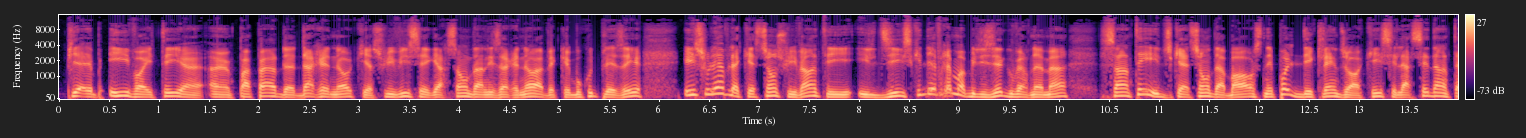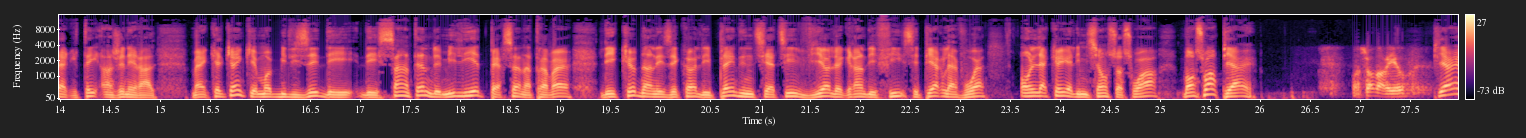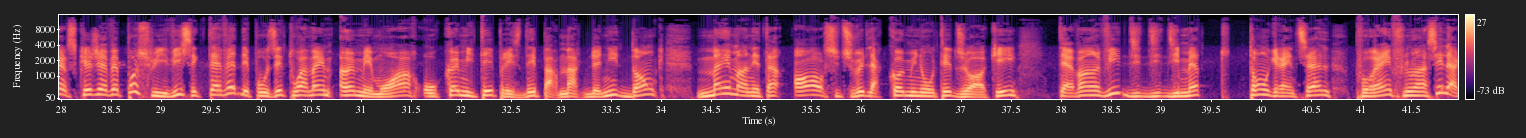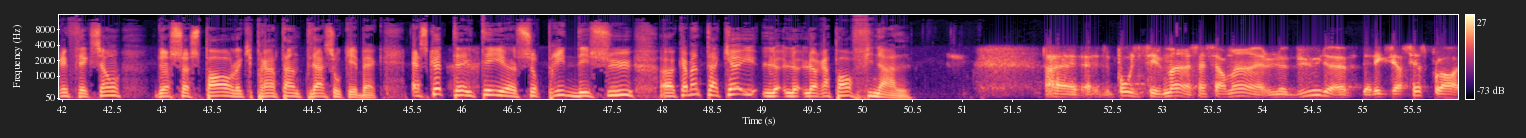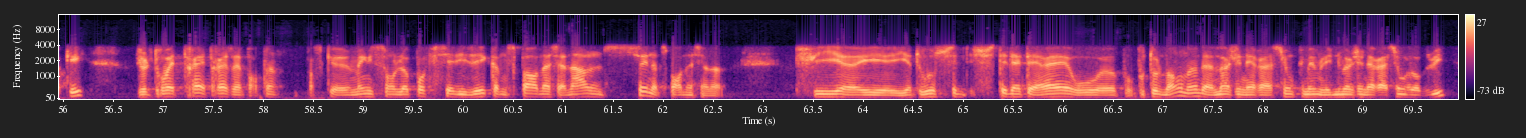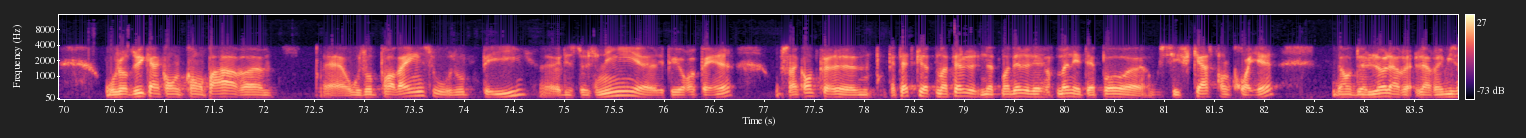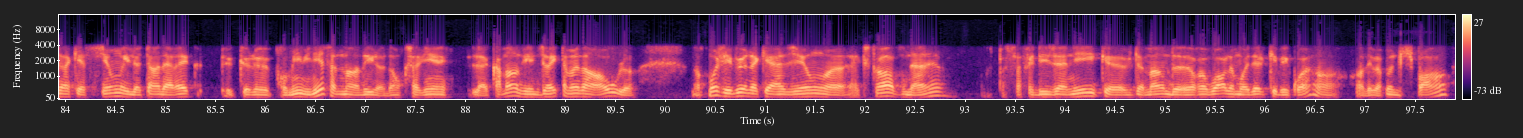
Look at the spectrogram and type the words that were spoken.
Yves a été un, un papa d'aréna, qui a suivi ses garçons dans les arénas avec beaucoup de plaisir, il soulève la question suivante et il dit, ce qui devrait mobiliser le gouvernement, santé et éducation d'abord, ce n'est pas le déclin du hockey, c'est la sédentarité en général. Mais ben, quelqu'un qui a mobilisé des, des centaines de milliers de personnes à travers les cubes dans les écoles et plein d'initiatives via le grand défi. C'est Pierre Lavoie. On l'accueille à l'émission ce soir. Bonsoir, Pierre. Bonsoir, Mario. Pierre, ce que j'avais pas suivi, c'est que tu avais déposé toi-même un mémoire au comité présidé par Marc Denis. Donc, même en étant hors, si tu veux, de la communauté du hockey, tu avais envie d'y mettre ton grain de sel pour influencer la réflexion de ce sport là, qui prend tant de place au Québec. Est-ce que tu as été euh, surpris, déçu? Euh, comment tu accueilles le, le, le rapport final? Euh, positivement, sincèrement, le but de, l'exercice pour le hockey, je le trouvais très, très important. Parce que même si on ne l'a pas officialisé comme sport national, c'est notre sport national. Puis, euh, il y a toujours suscité d'intérêt pour, pour, tout le monde, hein, de ma génération, puis même les nouvelles générations aujourd'hui. Aujourd'hui, quand on le compare euh, euh, aux autres provinces aux autres pays, euh, les États-Unis, euh, les pays européens, on se rend compte que peut-être que notre modèle, notre modèle de développement n'était pas aussi efficace qu'on le croyait. Donc, de là, la, la, remise en question et le temps d'arrêt que, que, le premier ministre a demandé. Là. Donc, ça vient, la commande vient directement d'en haut. Là. Donc, moi, j'ai vu une occasion euh, extraordinaire. Parce que ça fait des années que je demande de revoir le modèle québécois en, en développement du sport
